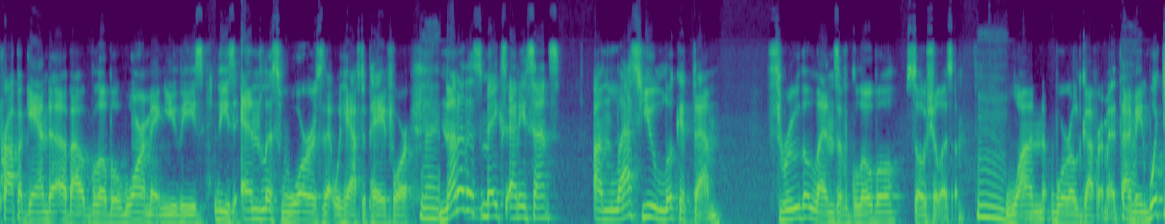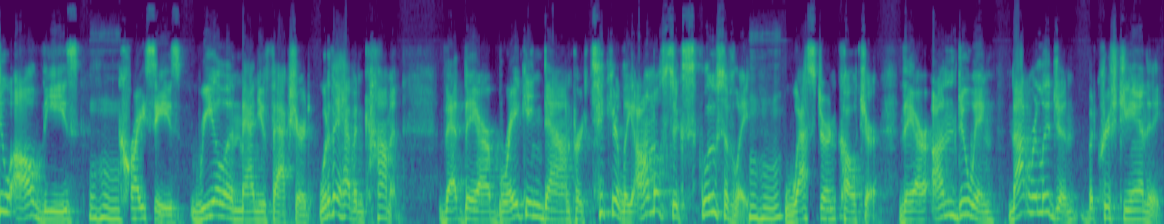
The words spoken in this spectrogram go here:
propaganda about global warming, you these these endless wars that we have to pay for. Right. None of this makes any sense unless you look at them through the lens of global socialism, one world government. I mean, what do all these crises, real and manufactured, what do they have in common? That they are breaking down, particularly almost exclusively, mm-hmm. Western culture. They are undoing not religion, but Christianity.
